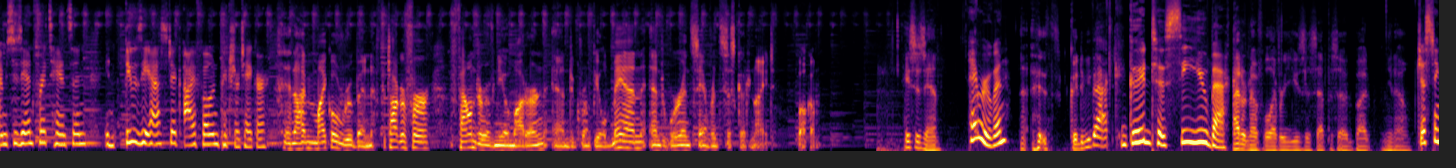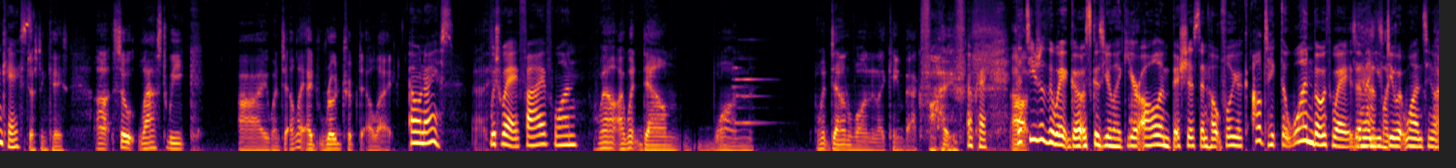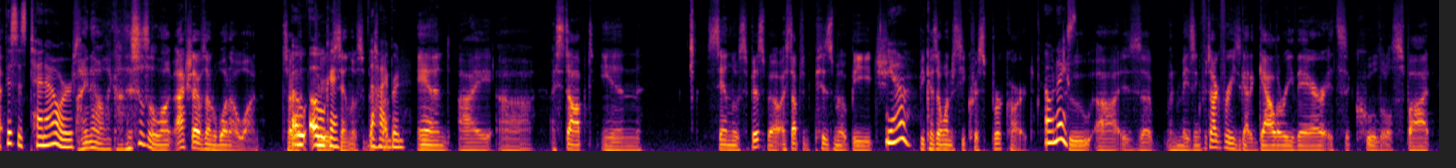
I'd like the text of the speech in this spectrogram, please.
I'm Suzanne Fritz Hansen, enthusiastic iPhone picture taker. And I'm Michael Rubin, photographer, founder of Neo Modern, and Grumpy Old Man, and we're in San Francisco tonight. Welcome. Hey, Suzanne. Hey, Rubin. It's good to be back. Good to see you back. I don't know if we'll ever use this episode, but, you know, Just in case. just in case. Uh, so last week, I went to LA. I road trip to LA. oh, nice. Which way? Five, one? Well, I went down one. I went down one and I came back five. Okay. Uh, That's usually the way it goes because you're like, you're all ambitious and hopeful. You're like, I'll take the one both ways. And Yeah, then you it's do it once and you're like, this is 10 hours. I know, like, oh, this is a long. Actually, I was on 101. So I Oh, went oh, through okay. San Luis Obispo. The hybrid. And I, uh, I stopped in San Luis Obispo. I stopped in Pismo Beach. Yeah. Because I wanted to see Chris Burkard. Oh, nice. Who uh, is a, an amazing photographer. He's got a gallery there. It's a cool little spot.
